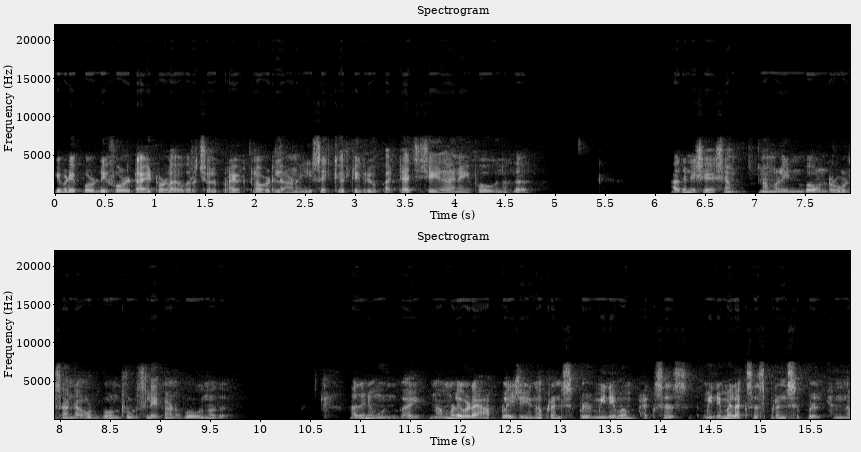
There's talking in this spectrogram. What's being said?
ഇവിടെ ഇപ്പോൾ ഡിഫോൾട്ട് ആയിട്ടുള്ള വിർച്വൽ പ്രൈവറ്റ് ക്ലൗഡിലാണ് ഈ സെക്യൂരിറ്റി ഗ്രൂപ്പ് അറ്റാച്ച് ചെയ്യാനായി പോകുന്നത്. അതിനുശേഷം നമ്മൾ ഇൻബൗണ്ട് റൂൾസ് ആൻഡ് ഔട്ട്ബൗണ്ട് റൂൾസിലേക്കാണ് പോകുന്നത്. അതിനു മുൻപായി നമ്മളിവിടെ അപ്ലൈ ചെയ്യുന്ന principle minimum access minimal access principle എന്ന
